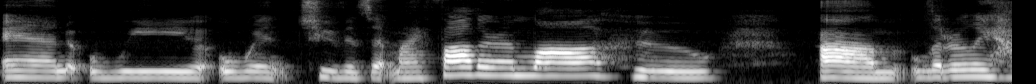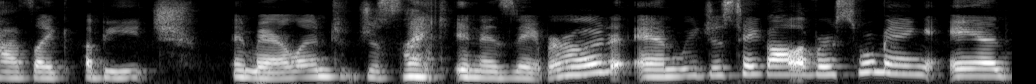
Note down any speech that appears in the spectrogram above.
and we went to visit my father in law who um literally has like a beach in Maryland, just like in his neighborhood, and we just take Oliver swimming. And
